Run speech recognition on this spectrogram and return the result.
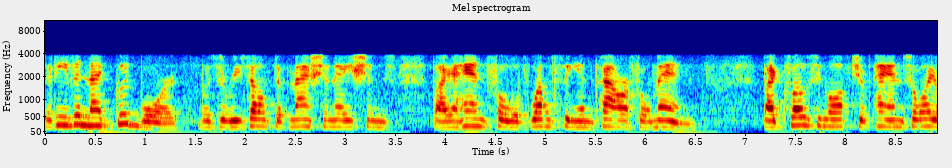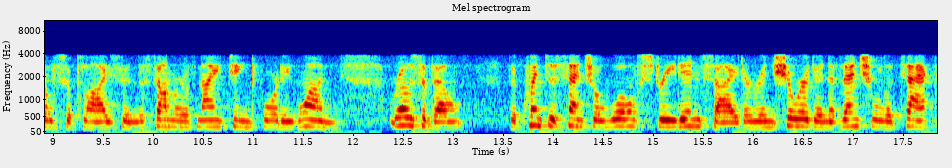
that even that good war was the result of machinations by a handful of wealthy and powerful men. By closing off Japan's oil supplies in the summer of 1941, Roosevelt, the quintessential Wall Street insider, ensured an eventual attack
